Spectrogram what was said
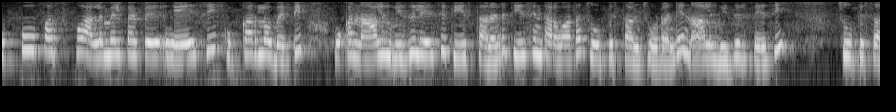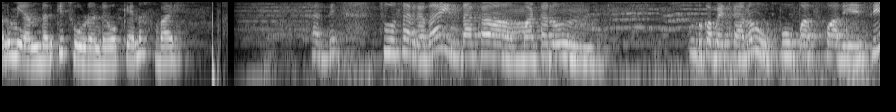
ఉప్పు పసుపు అల్లం వెల్లిపాయ వేసి కుక్కర్లో పెట్టి ఒక నాలుగు విజిల్ వేసి తీస్తానండి. తీసిన తర్వాత చూపిస్తాను చూడండి. నాలుగు విజిల్స్ వేసి చూపిస్తాను మీ అందరికీ చూడండి ఓకేనా? బాయ్. అండి చూసారు కదా ఇందాక మటను ఉడకబెట్టాను ఉప్పు పసుపు అది వేసి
